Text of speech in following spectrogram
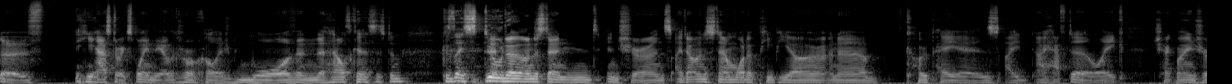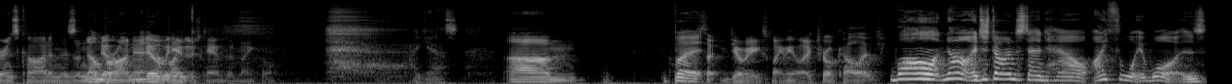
of he has to explain the electoral college more than the healthcare system because I still don't understand insurance. I don't understand what a PPO and a copay is. I, I have to like check my insurance card and there's a number No- on it. Nobody like, understands it, Michael. I guess. Um, but So, do you want me to explain the electoral college? well, no, I just don't understand how. I thought it was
